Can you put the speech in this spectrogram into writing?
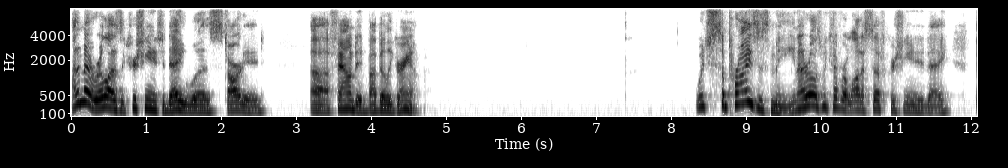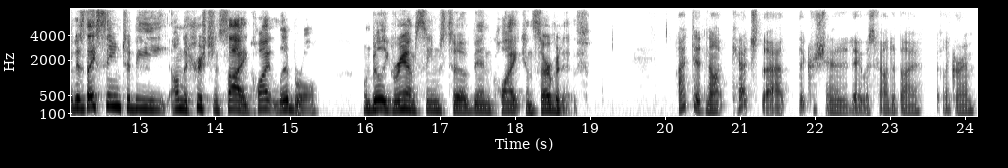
I did not realize that Christianity Today was started, uh, founded by Billy Graham, which surprises me. And I realize we cover a lot of stuff Christianity Today because they seem to be on the Christian side quite liberal, when Billy Graham seems to have been quite conservative. I did not catch that that Christianity Today was founded by Billy Graham.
